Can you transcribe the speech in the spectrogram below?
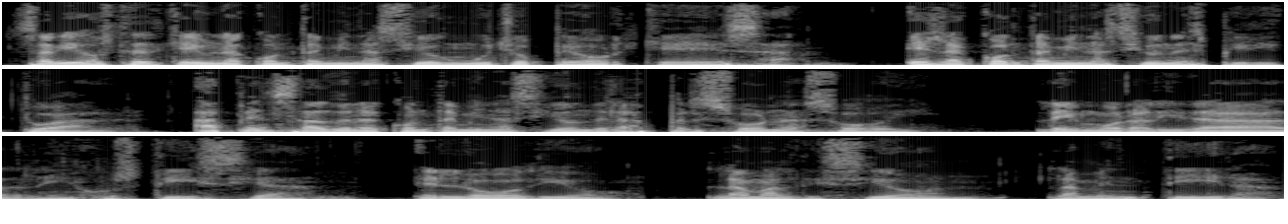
¿Sabía usted que hay una contaminación mucho peor que esa? Es la contaminación espiritual. ¿Ha pensado en la contaminación de las personas hoy? La inmoralidad, la injusticia, el odio, la maldición, la mentira.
